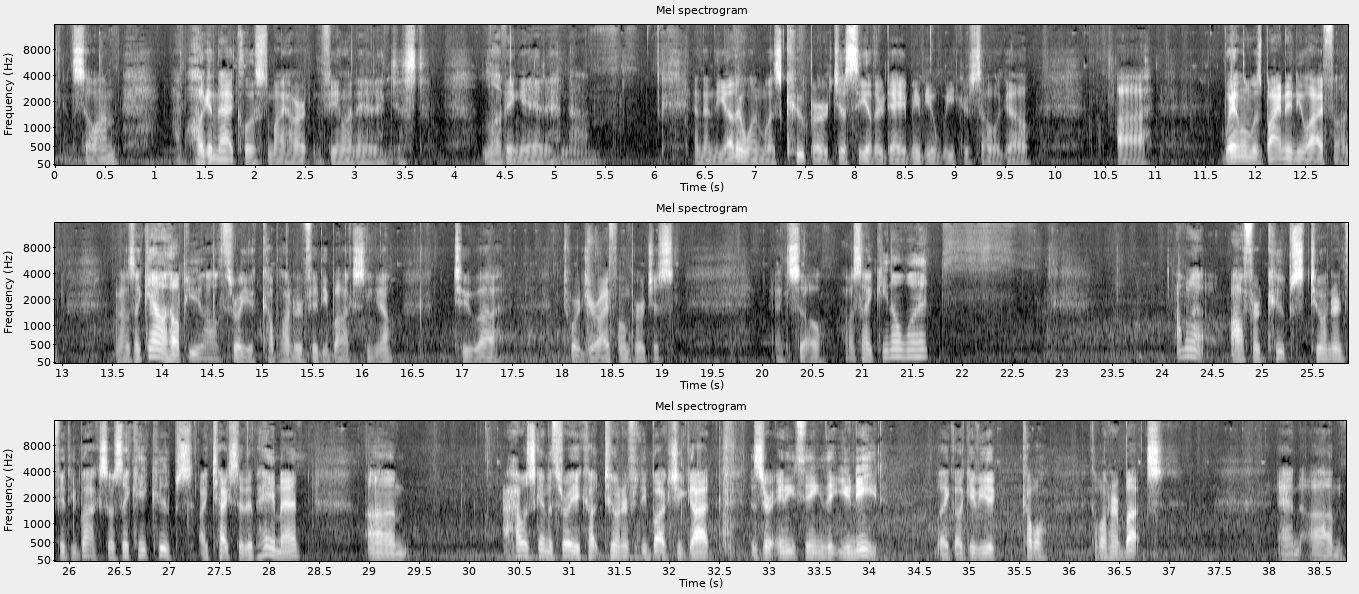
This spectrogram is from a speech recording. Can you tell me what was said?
And so I'm, I'm hugging that close to my heart and feeling it and just loving it and, um, and then the other one was Cooper just the other day, maybe a week or so ago. Uh, Waylon was buying a new iPhone. And I was like, yeah, I'll help you. I'll throw you a couple hundred and fifty bucks, you know, to uh, towards your iPhone purchase. And so I was like, you know what? I'm gonna offer Coops 250 bucks. So I was like, hey Coops, I texted him, hey man, um, I was gonna throw you 250 bucks. You got? Is there anything that you need? Like I'll give you a couple couple hundred bucks. And um,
